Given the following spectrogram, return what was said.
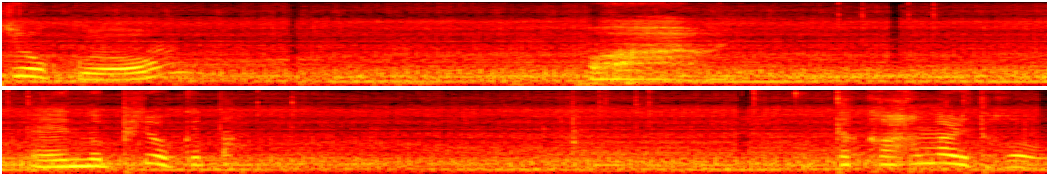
찍었고요. 와, 에너 필요 없겠다. 타카 한 마리 더.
